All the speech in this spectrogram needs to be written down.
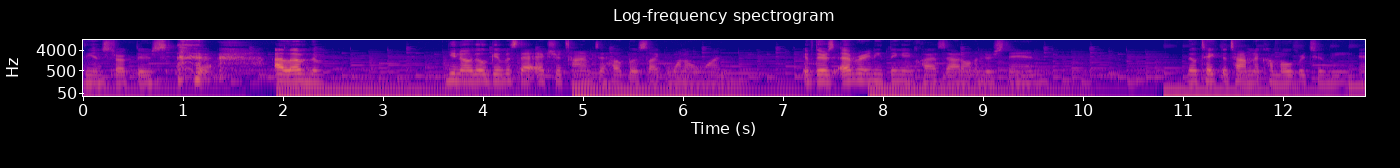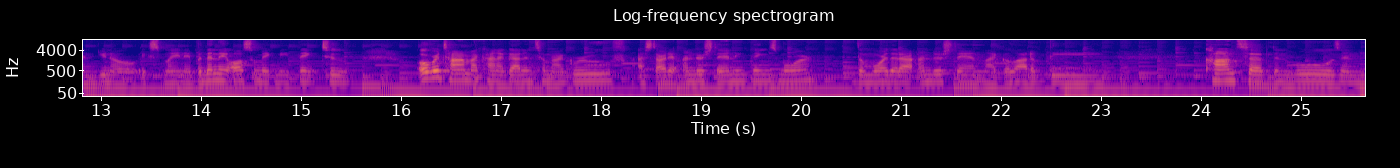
The instructors, I love them. You know, they'll give us that extra time to help us like one-on-one. -on -one. If there's ever anything in class that I don't understand, they'll take the time to come over to me and you know explain it. But then they also make me think too. Over time i kind of got into my groove. I started understanding things more. The more that i understand like a lot of the concept and rules and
